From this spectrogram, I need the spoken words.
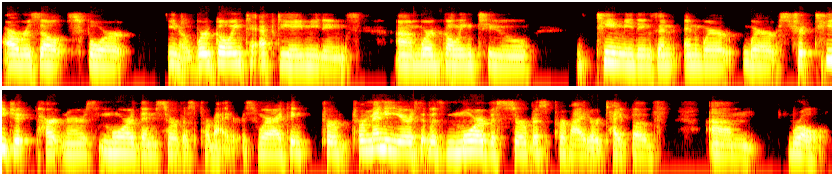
our results for, you know, we're going to FDA meetings. Um, we're going to team meetings and, and we're, we're strategic partners more than service providers, where I think for, for many years it was more of a service provider type of um, role.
